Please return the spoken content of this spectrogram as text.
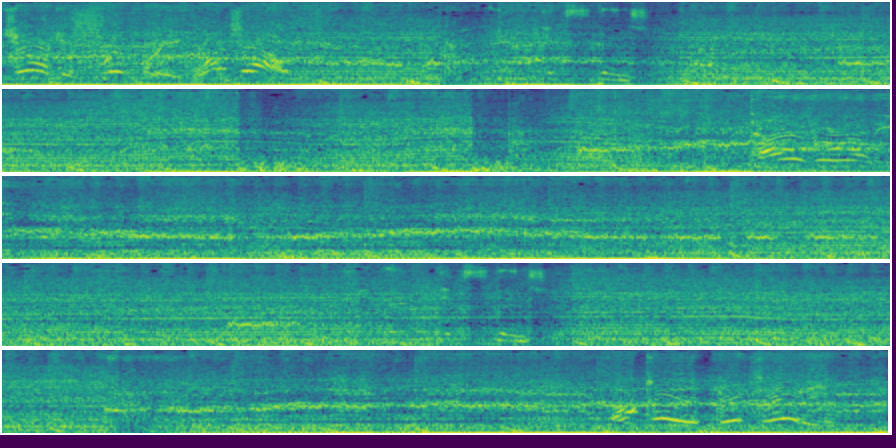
The track is slippery. Watch out. Extension. Tires are ready. Extension. Okay, pit's ready.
